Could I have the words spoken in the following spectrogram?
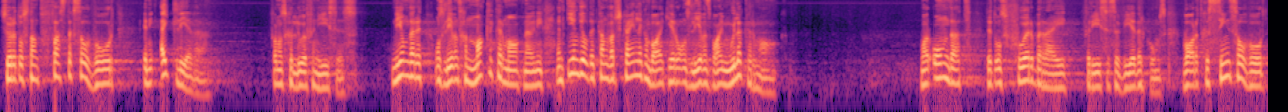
Sodat ons standvastig sal word in die uitlewe van ons geloof in Jesus. Nie omdat dit ons lewens gaan makliker maak nou nie, inteendeel dit kan waarskynlik in baie kere ons lewens baie moeiliker maak maar omdat dit ons voorberei vir Jesus se wederkoms waar dit gesien sal word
